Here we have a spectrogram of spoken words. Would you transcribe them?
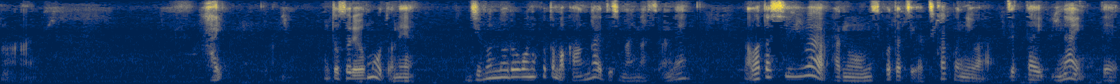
はい。はい。本当それを思うとね、自分の老後のことも考えてしまいますよね。私は、あの、息子たちが近くには絶対いないので、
